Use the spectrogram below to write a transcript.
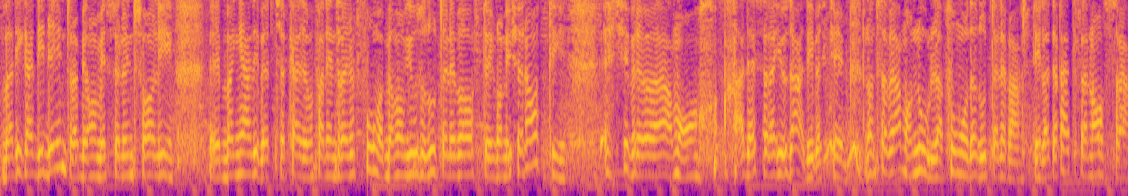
barricati dentro, abbiamo messo i lenzuoli bagnati per cercare di non far entrare il fumo, abbiamo chiuso tutte le porte con i cerotti e ci preparavamo ad essere aiutati perché non sapevamo nulla, fumo da tutte le parti, la terrazza nostra,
